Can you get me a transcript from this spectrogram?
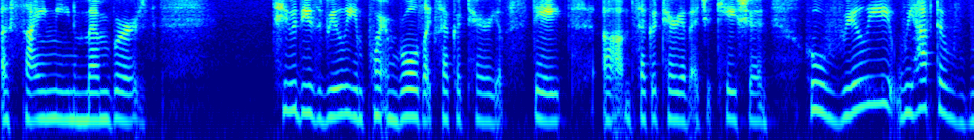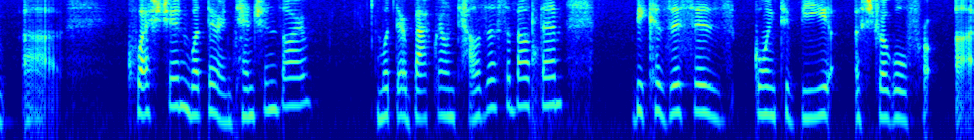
assigning members to these really important roles like Secretary of State, um, Secretary of Education, who really we have to uh, question what their intentions are, what their background tells us about them, because this is going to be a struggle for uh,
